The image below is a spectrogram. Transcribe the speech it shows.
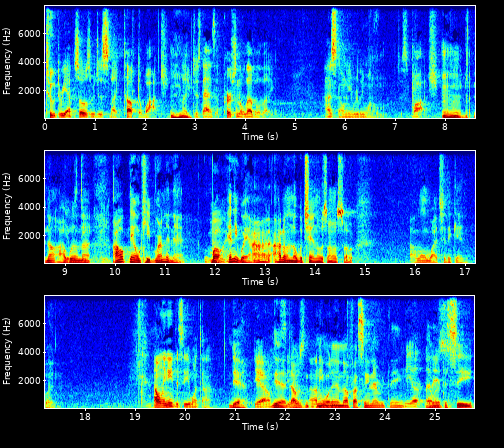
two three episodes were just like tough to watch. Like just as a personal level, like I just don't even really want to just watch. hmm No, I It will not. I hope they don't keep running that. Well, anyway, I I don't know what channel it's on, so I won't watch it again. But I only need to see it one time. yeah, Yeah, I don't need to yeah, see that was more than enough. I seen everything. Yeah, I that need was- to see.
